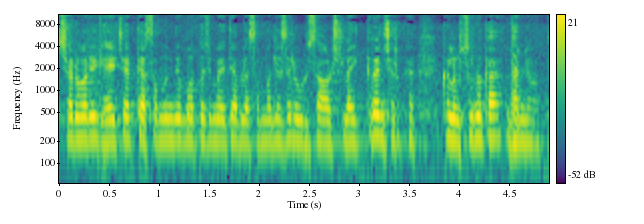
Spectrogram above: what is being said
शनिवारी घ्यायचे आहेत. त्यासंबंधी महत्त्वाची माहिती आपल्याला समजली असेल उडीसा आर्ट्स लाईक करा शेअर करायला विसरू नका. धन्यवाद.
